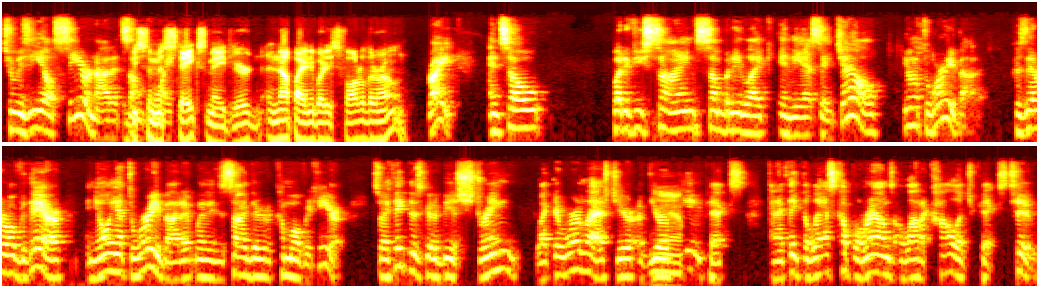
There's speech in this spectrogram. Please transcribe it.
to his ELC or not. At There'll some be some point. mistakes made here, and not by anybody's fault of their own. Right. And so, but if you sign somebody like in the SHL, you don't have to worry about it because they're over there and you only have to worry about it when they decide they're going to come over here. So I think there's going to be a string like there were last year of European yeah. picks. And I think the last couple of rounds, a lot of college picks too.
